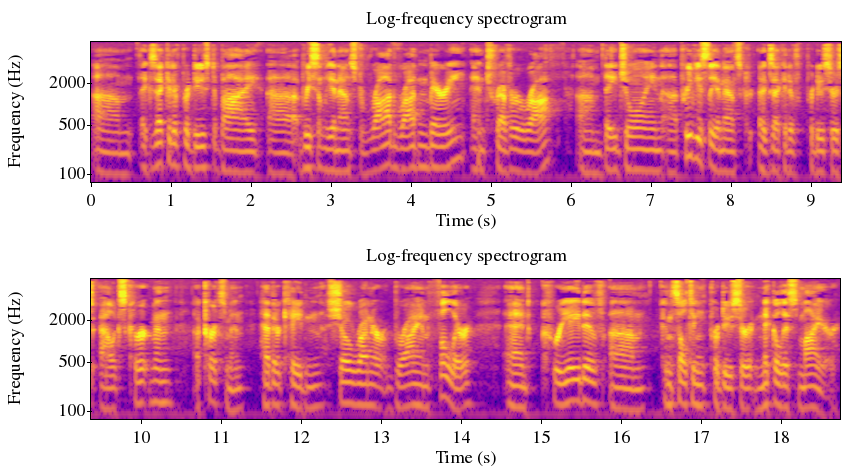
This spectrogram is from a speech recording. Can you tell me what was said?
Um, executive produced by uh, recently announced Rod Roddenberry and Trevor Roth. Um, they join uh, previously announced executive producers Alex Kurtzman, uh, Kurtzman, Heather Kadin, showrunner Bryan Fuller, and creative um, consulting producer Nicholas Meyer.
